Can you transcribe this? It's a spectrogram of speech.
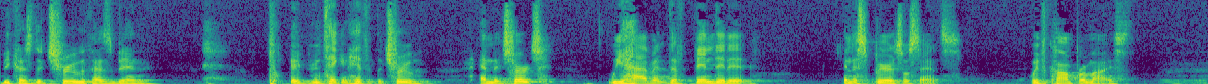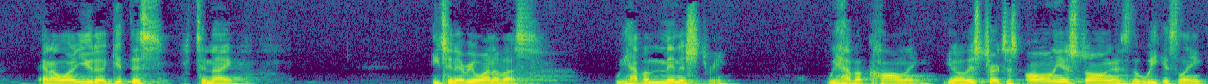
Because the truth has been, it's been taking hits at the truth, and the church, we haven't defended it in a spiritual sense. We've compromised. And I want you to get this tonight. Each and every one of us, we have a ministry. We have a calling. You know, this church is only as strong as the weakest link.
